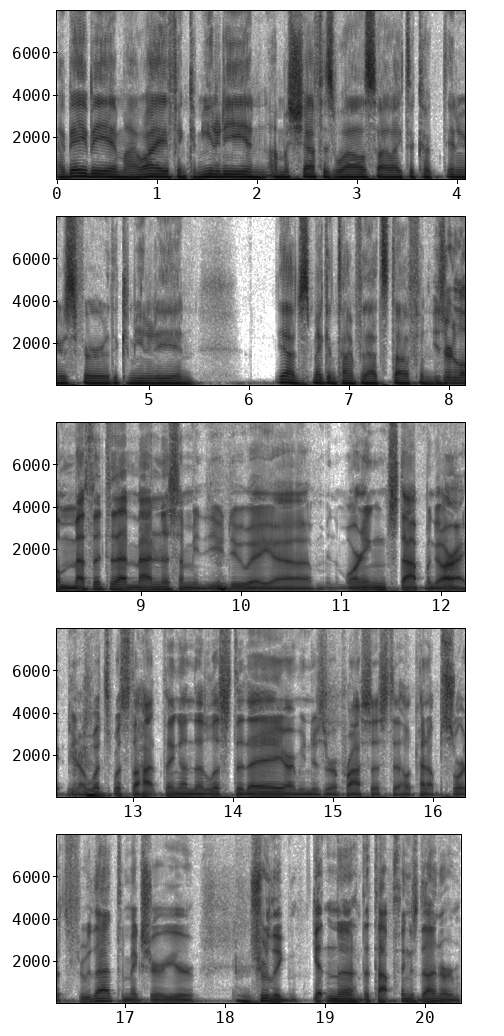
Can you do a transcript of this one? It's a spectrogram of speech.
my baby and my wife and community. And I'm a chef as well, so I like to cook dinners for the community and yeah, just making time for that stuff. And Is there a little method to that madness? I mean, do you do a uh, in the morning stop and go? All right, you know what's what's the hot thing on the list today? Or, I mean, is there a process to help kind of sort through that to make sure you're truly getting the the top things done? Or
